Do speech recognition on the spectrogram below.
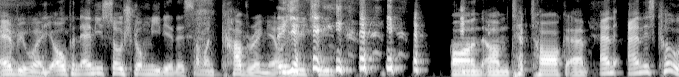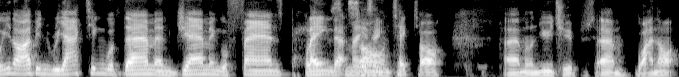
everywhere. You open any social media, there's someone covering it on yeah. YouTube, on um, TikTok. Um, and, and it's cool. You know, I've been reacting with them and jamming with fans, playing that song on TikTok, um, on YouTube. Um, why not?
